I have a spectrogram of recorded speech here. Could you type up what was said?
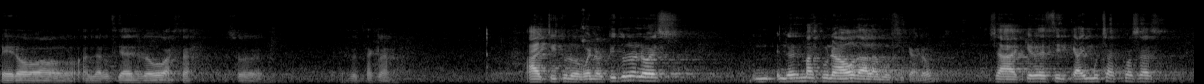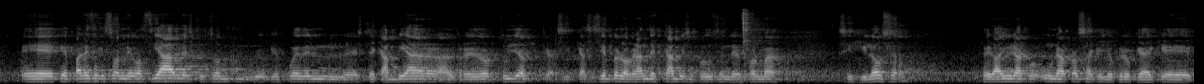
Pero Andalucía, desde luego, va a estar, eso, eso, está claro. Ah, el título, bueno, el título no es, no es más que una oda a la música, ¿no? O sea, quiero decir que hay muchas cosas eh, que parece que son negociables, que, son, que pueden este, cambiar alrededor tuyo, casi, casi siempre los grandes cambios se producen de forma sigilosa pero hay una, una, cosa que yo creo que hay que,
